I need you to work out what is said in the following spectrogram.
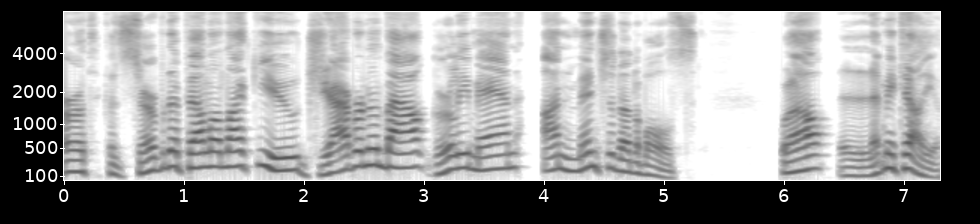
earth conservative fellow like you jabbering about girly man unmentionables? Well, let me tell you.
